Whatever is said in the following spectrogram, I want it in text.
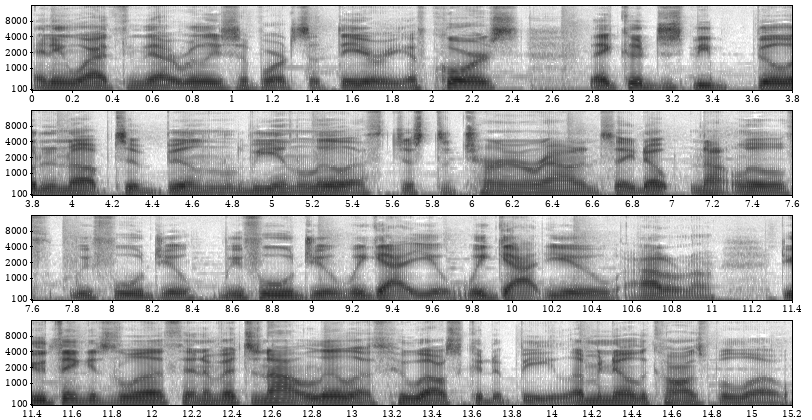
Anyway, I think that really supports the theory. Of course, they could just be building up to being Lilith just to turn around and say, nope, not Lilith. We fooled you. We fooled you. We got you. We got you. I don't know. Do you think it's Lilith? And if it's not Lilith, who else could it be? Let me know in the comments below.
